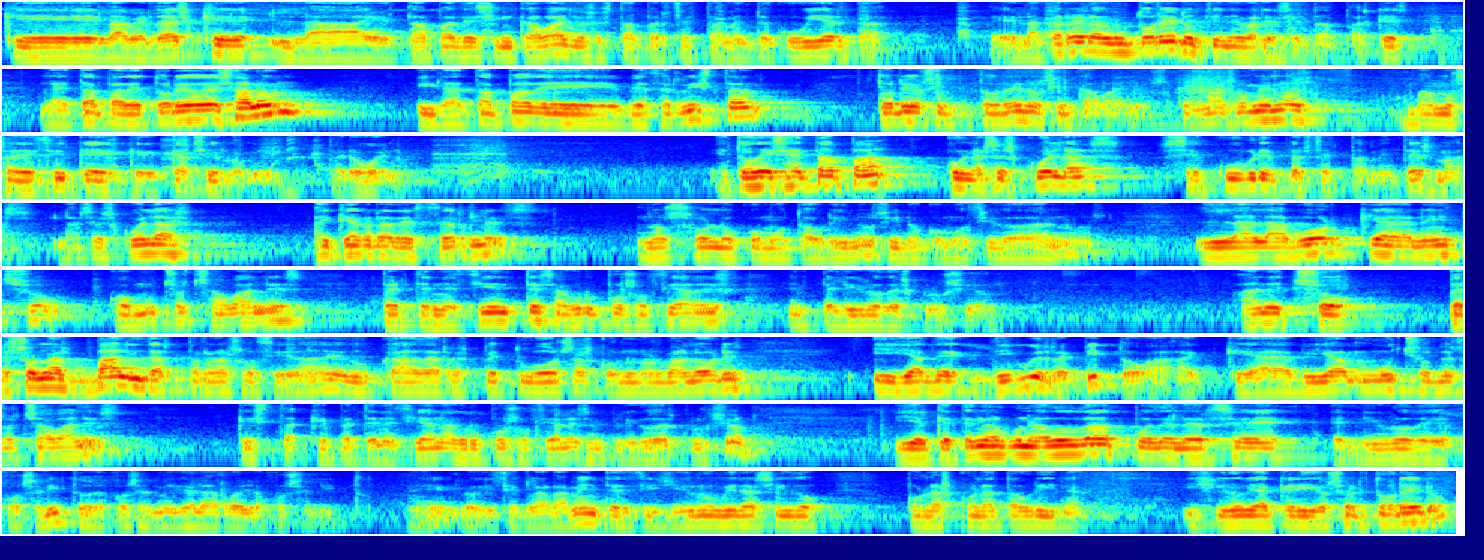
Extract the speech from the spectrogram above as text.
Que la verdad es que la etapa de sin caballos está perfectamente cubierta. Eh, la carrera de un torero tiene varias etapas, que es la etapa de toreo de salón y la etapa de becerrista, toreo sin, torero sin caballos, que más o menos vamos a decir que, que casi es lo mismo. Pero bueno, en toda esa etapa, con las escuelas se cubre perfectamente. Es más, las escuelas hay que agradecerles, no solo como taurinos, sino como ciudadanos, la labor que han hecho con muchos chavales pertenecientes a grupos sociales en peligro de exclusión. Han hecho personas válidas para la sociedad, educadas, respetuosas, con unos valores, y ya digo y repito, que había muchos de esos chavales que, que pertenecían a grupos sociales en peligro de exclusión. Y el que tenga alguna duda puede leerse el libro de Joselito, de José Miguel Arroyo Joselito. ¿eh? Lo dice claramente, es decir, si uno hubiera sido por la escuela taurina y si no hubiera querido ser torero,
